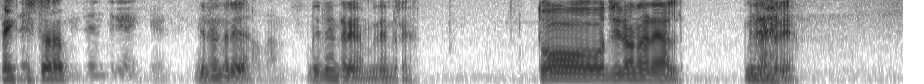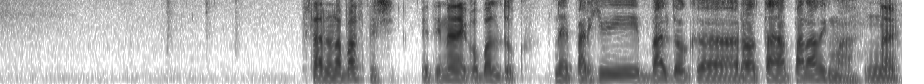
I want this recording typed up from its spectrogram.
Παίκτης τώρα 0-3. 0-3. 0-3. Το Τζιρόνα Ρεάλ. 0-3. Θα είναι αναβάθμιση για την ΑΕΚ ο Μπάλντοκ. Ναι, υπάρχει Μπάλντοκ ε, Ρότα παράδειγμα. Ναι.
